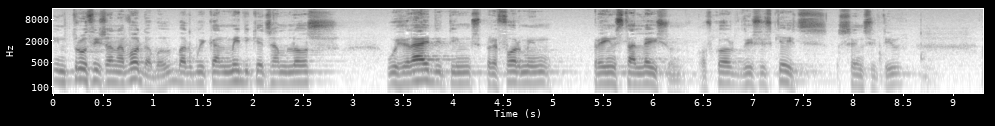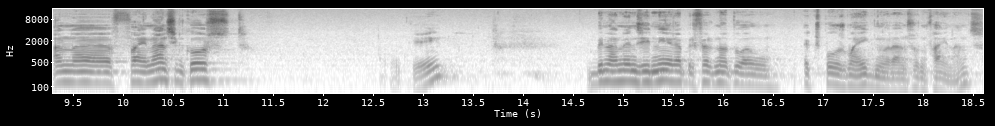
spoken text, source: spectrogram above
in truth, is unavoidable, but we can mitigate some loss with right teams performing pre-installation. Of course, this is case sensitive. And uh, financing cost, okay. Being an engineer, I prefer not to expose my ignorance on finance.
